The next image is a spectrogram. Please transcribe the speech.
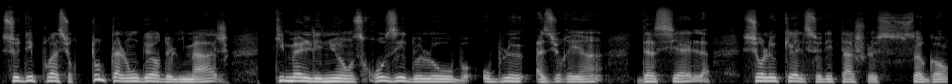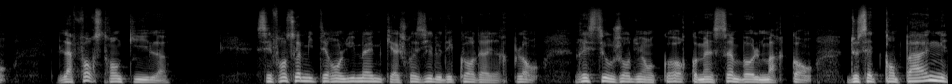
se déploient sur toute la longueur de l'image qui mêle les nuances rosées de l'aube au bleu azuréen d'un ciel sur lequel se détache le second, la force tranquille. C'est François Mitterrand lui-même qui a choisi le décor d'arrière-plan, resté aujourd'hui encore comme un symbole marquant de cette campagne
